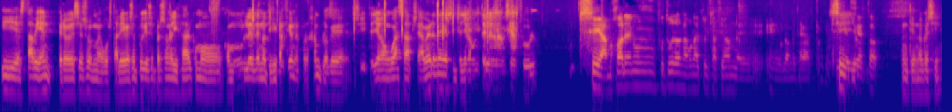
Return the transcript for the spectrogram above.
Y está bien, pero es eso, me gustaría que se pudiese personalizar como, como un LED de notificaciones, por ejemplo, que si te llega un WhatsApp sea verde, si te llega un Telegram sea azul. Sí, a lo mejor en un futuro, en alguna actualización, eh, eh, lo meterán. Porque sí, es cierto. Entiendo que sí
